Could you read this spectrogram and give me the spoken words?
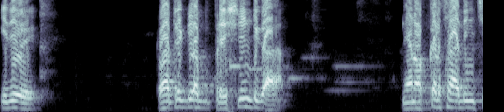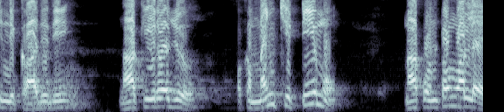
ఇది రోటరీ క్లబ్ ప్రెసిడెంట్గా నేను ఒక్కడ సాధించింది కాదు ఇది. నాకు ఈరోజు ఒక మంచి టీము నాకు ఉండటం వల్లే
